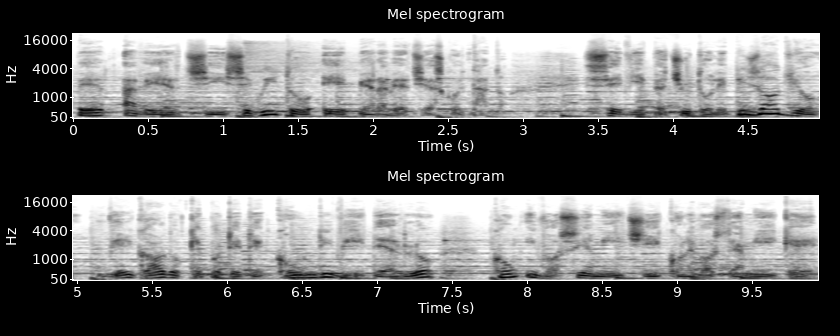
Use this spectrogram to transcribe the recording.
per averci seguito e per averci ascoltato. Se vi è piaciuto l'episodio vi ricordo che potete condividerlo con i vostri amici, con le vostre amiche.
